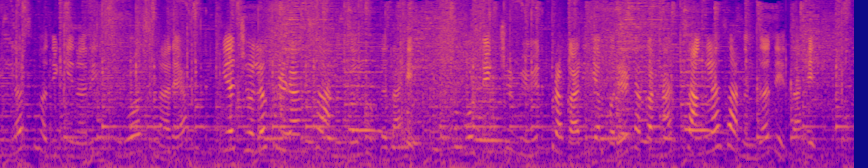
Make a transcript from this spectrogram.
उल्हास नदी किनारी सुरू असणाऱ्या या जलक्रीडांचा आनंद लुटत आहेत. बोटिंगचे विविध प्रकार या पर्यटकांना चांगलाच आनंद देत आहेत.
